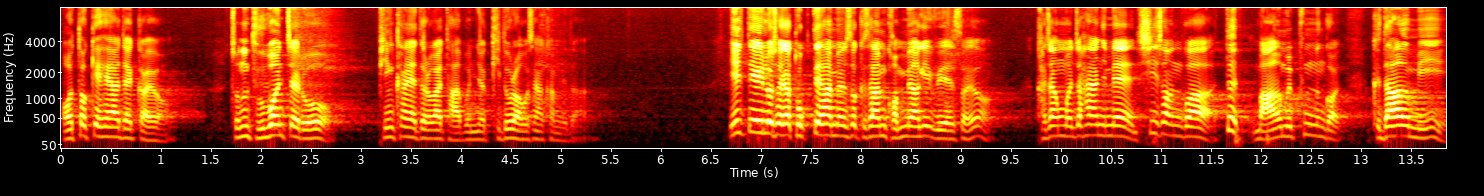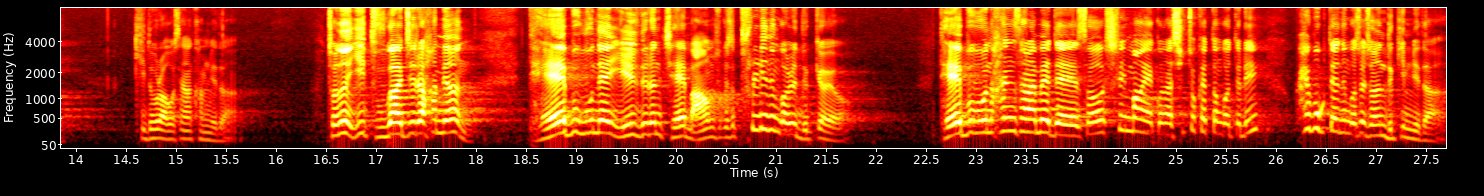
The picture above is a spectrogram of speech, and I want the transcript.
어떻게 해야 될까요? 저는 두 번째로 빈칸에 들어갈 답은요 기도라고 생각합니다. 1대1로 저희가 독대하면서 그 사람 건면하기 위해서요 가장 먼저 하나님의 시선과 뜻, 마음을 품는 것, 그 다음이 기도라고 생각합니다. 저는 이 두 가지를 하면 대부분의 일들은 제 마음속에서 풀리는 걸 느껴요. 대부분 한 사람에 대해서 실망했거나 실족했던 것들이 회복되는 것을 저는 느낍니다.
